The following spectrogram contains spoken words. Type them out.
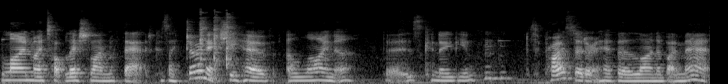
line my top lash line with that because I don't actually have a liner that is Canadian. Surprised I don't have a liner by MAC.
